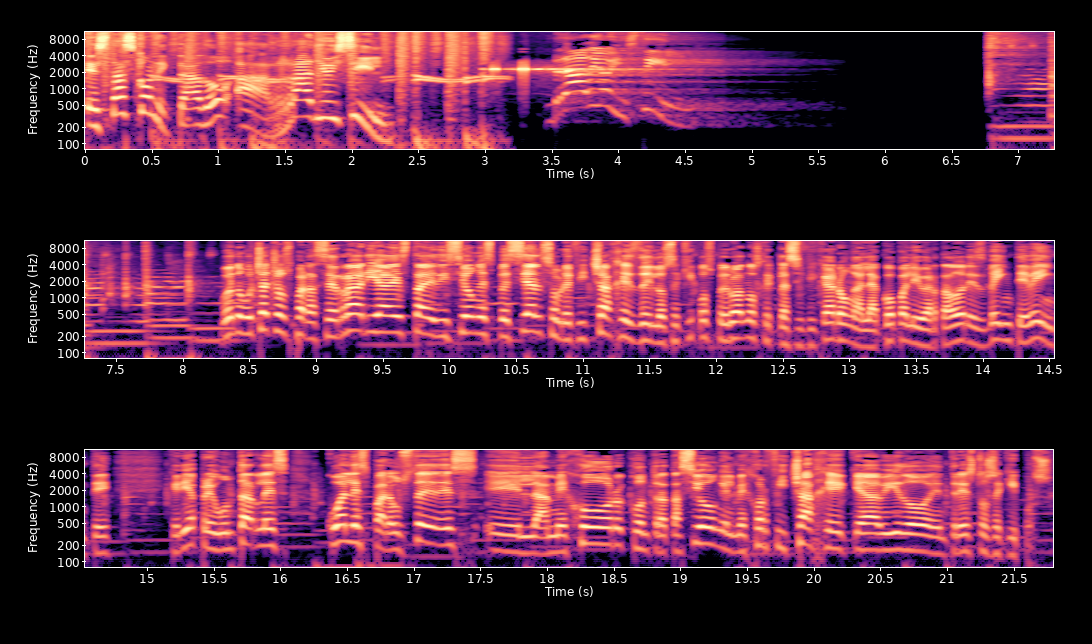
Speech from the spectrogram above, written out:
Estás conectado a Radio Isil. Bueno muchachos, para cerrar ya esta edición especial sobre fichajes de los equipos peruanos que clasificaron a la Copa Libertadores 2020, quería preguntarles cuál es para ustedes eh, la mejor contratación, el mejor fichaje que ha habido entre estos equipos.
